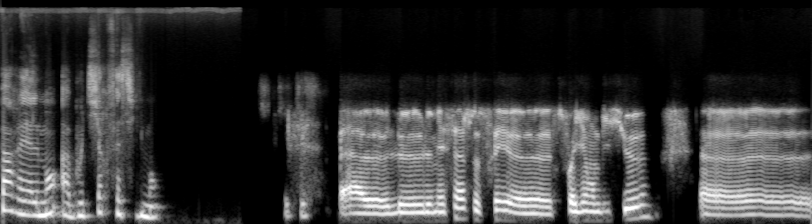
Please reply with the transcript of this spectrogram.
pas réellement aboutir facilement. Bah, euh, le, le, message, ce serait euh, soyez ambitieux, euh,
